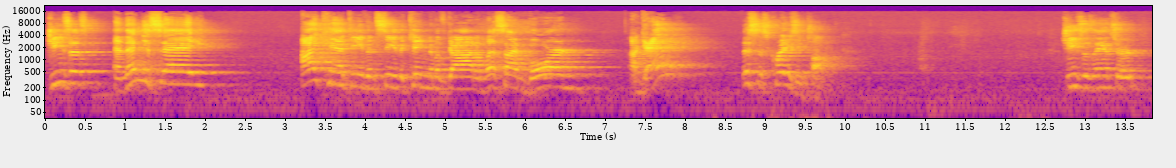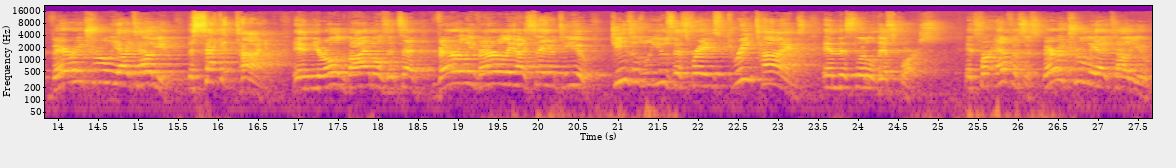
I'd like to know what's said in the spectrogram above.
Jesus, and then you say, I can't even see the kingdom of God unless I'm born again? This is crazy talk. Jesus answered, Very truly I tell you, the second time. In your old Bibles it said, Verily, verily I say unto you. Jesus will use this phrase three times in this little discourse. It's for emphasis. Very truly I tell you,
